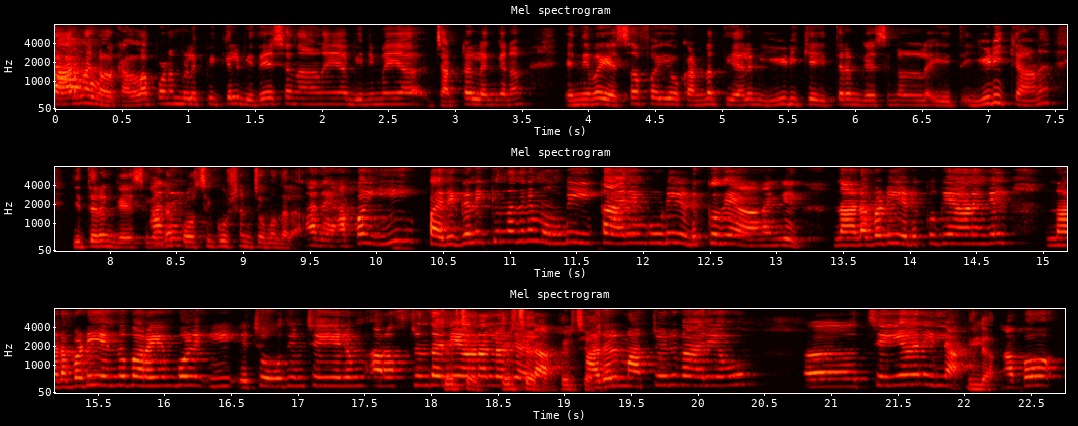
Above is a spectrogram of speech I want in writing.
കാരണങ്ങൾ. കള്ളപ്പണം വെളുപ്പിക്കൽ വിദേശ നാണയ വിനിമയ ചട്ടലംഘനം എന്നിവ എസ് എഫ് ഐ ഒ കണ്ടെത്തിയാലും ഇ ഡിക്ക് ഇത്തരം കേസുകളിലെ ഇ ഡിക്കാണ് ഇത്തരം കേസുകളുടെ പ്രോസിക്യൂഷൻ ചുമതല. അതെ. അപ്പൊ ഈ പരിഗണിക്കുന്നതിന് മുമ്പ് ഈ കാര്യം കൂടി എടുക്കുകയാണെങ്കിൽ നടപടി എടുക്കുകയാണെങ്കിൽ നടപടി എന്ന് പറയുമ്പോൾ ഈ ചോദ്യം ചെയ്യലും അറസ്റ്റും തന്നെയാണല്ലോ ചേട്ടാ. അതിൽ മറ്റൊരു കാര്യവും ചെയ്യാനില്ല. അപ്പോ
